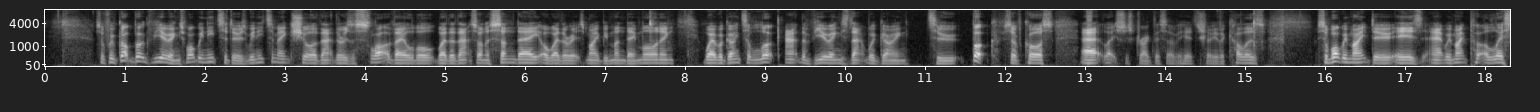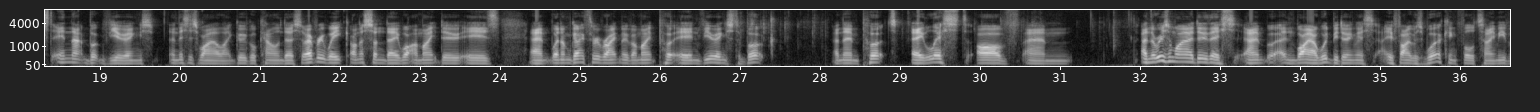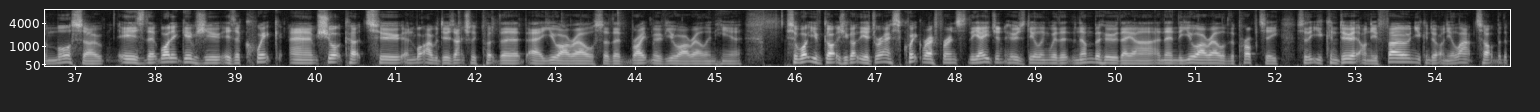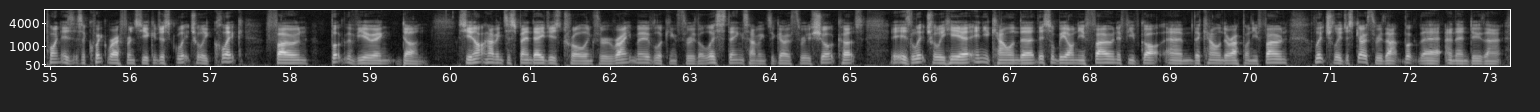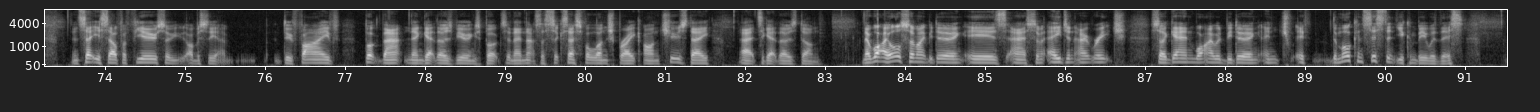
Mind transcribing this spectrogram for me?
So if we've got book viewings, what we need to do is we need to make sure that there is a slot available, whether that's on a Sunday or whether it might be Monday morning, where we're going to look at the viewings that we're going to book. So of course, uh, let's just drag this over here to show you the colors. So what we might do is uh, we might put a list in that book viewings, and this is why I like Google Calendar. So every week on a Sunday, what I might do is um, when I'm going through Rightmove, I might put in viewings to book, and then put a list of um, and the reason why I do this um, and why I would be doing this if I was working full time, even more so, is that what it gives you is a quick um, shortcut to. And what I would do is actually put the uh, URL, so the Rightmove URL in here. So what you've got is you've got the address, quick reference, the agent who's dealing with it, the number who they are, and then the URL of the property so that you can do it on your phone, you can do it on your laptop. But the point is it's a quick reference, so you can just literally click, phone, book the viewing, done. So you're not having to spend ages trawling through Rightmove, looking through the listings, having to go through shortcuts. It is literally here in your calendar. This will be on your phone if you've got um, the calendar app on your phone. Literally just go through that, book there, and then do that. And set yourself a few. So you obviously uh, do five, book that, and then get those viewings booked, and then that's a successful lunch break on Tuesday uh, to get those done. Now, what I also might be doing is uh, some agent outreach. So again, what I would be doing, and if the more consistent you can be with this,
